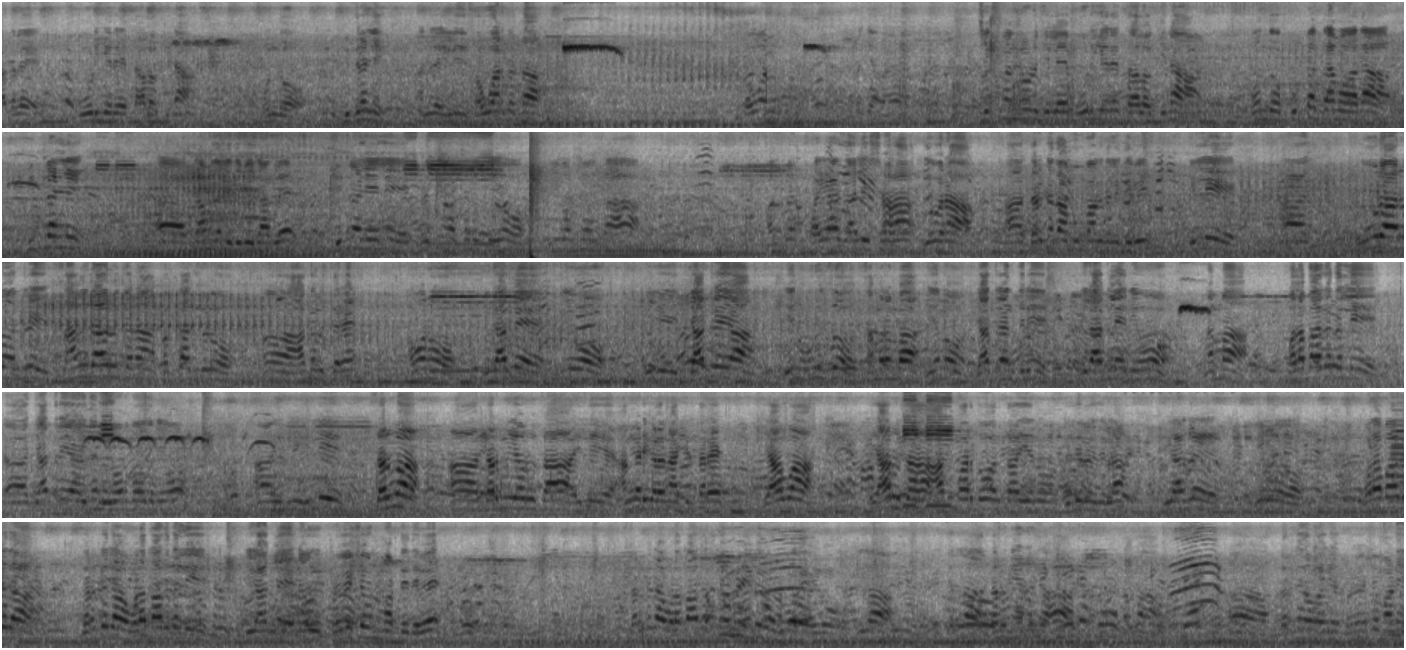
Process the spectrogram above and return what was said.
ಈಗಾಗಲೇ ಮೂಡಿಗೆರೆ ತಾಲೂಕಿನ ಒಂದು ಬಿದ್ರಳ್ಳಿ ಅಂದರೆ ಇಲ್ಲಿ ಸೌಹಾರ್ದತ ಸೌಹಾರ್ದ ಚಿಕ್ಕಮಗಳೂರು ಜಿಲ್ಲೆ ಮೂಡಿಗೆರೆ ತಾಲೂಕಿನ ಒಂದು ಪುಟ್ಟ ಗ್ರಾಮವಾದ ಬಿದ್ರಳ್ಳಿ ಗ್ರಾಮದಲ್ಲಿದ್ದೀವಿ ಈಗಾಗಲೇ. ಬಿದ್ರಳ್ಳಿಯಲ್ಲಿ ಪ್ರತಿ ವರ್ಷದಂತೆಯೂ ಈ ವರ್ಷವೂ ಸಹ ಹಸ್ಬೆಂಡ್ ಫಯಾಜ್ ಅಲಿ ಶಹಾ ಇವರ ದರ್ಗದ ಮುಂಭಾಗದಲ್ಲಿದ್ದೀವಿ. ಇಲ್ಲಿ ನೂರಾರು ಅಂದರೆ ಸಾವಿರಾರು ಜನ ಭಕ್ತಾದಿಗಳು ಆಗಮಿಸ್ತಾರೆ. ಅವರು ಈಗಾಗಲೇ ನೀವು ಈ ಜಾತ್ರೆಯ ಏನು ಉರುಸು ಸಮಾರಂಭ, ಏನು ಜಾತ್ರೆ ಅಂತೀರಿ? ಈಗಾಗಲೇ ನೀವು ನಮ್ಮ ಬಲಭಾಗದಲ್ಲಿ ಜಾತ್ರೆಯ ಇದನ್ನು ನೋಡ್ಬೋದು ನೀವು. ಇಲ್ಲಿ ಇಲ್ಲಿ ಸರ್ವ ಧರ್ಮೀಯರು ಸಹ ಇಲ್ಲಿ ಅಂಗಡಿಗಳನ್ನು ಹಾಕಿರ್ತಾರೆ. ಯಾವ, ಯಾರು ಸಹ ಹಾಕಬಾರ್ದು ಅಂತ ಏನು ಇದಿರೋದಿಲ್ಲ. ಈಗಾಗಲೇ ನೀವು ಒಳಭಾಗದ ದರ್ಗದ ಒಳಭಾಗದಲ್ಲಿ ಈಗಾಗಲೇ ನಾವು ಪ್ರವೇಶವನ್ನು ಮಾಡ್ತಾ ಇದ್ದೇವೆ. ದರ್ಗದ ಒಳಭಾಗದಲ್ಲಿ ಈಗ ಎಲ್ಲ ಧರ್ಮೀಯರು ಸಹ ದರ್ಗದ ಪ್ರವೇಶ ಮಾಡಿ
